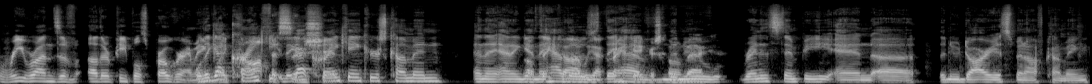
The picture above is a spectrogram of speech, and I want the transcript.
reruns of other people's programming. Well, they got like The cranky. They and got shit. Crank Yankers coming, and they and again Oh, they have God those. They have the coming new Ren and Stimpy and uh the new Daria spinoff coming.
